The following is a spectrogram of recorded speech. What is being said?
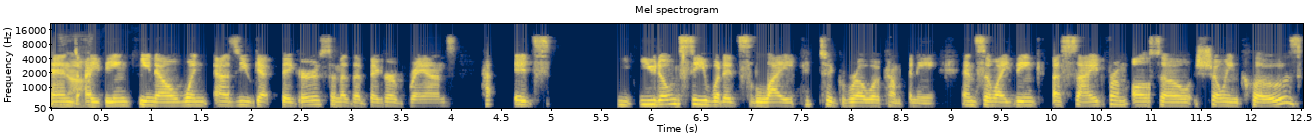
And yeah. I think, you know, when as you get bigger, some of the bigger brands, it's you don't see what it's like to grow a company. And so I think aside from also showing clothes,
